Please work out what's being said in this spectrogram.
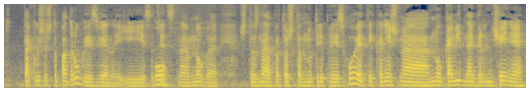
так вышло, что подруга из Вены, и, соответственно, О. много что знаю про то, что там внутри происходит. И, конечно, ну, ковидные ограничения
